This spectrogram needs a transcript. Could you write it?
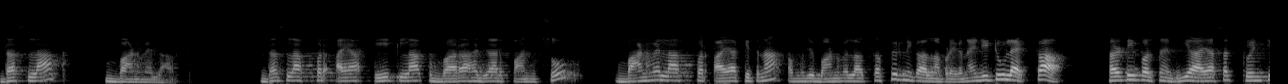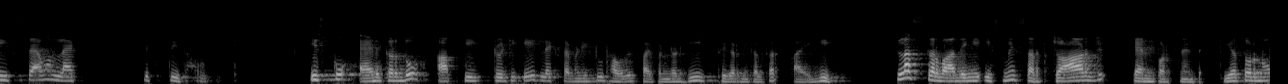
दस लाख, बानवे लाख। दस लाख पर आया एक लाख बारह हज़ार पाँच सौ। बानवे लाख पर आया कितना? अब मुझे बानवे लाख का फिर निकालना पड़ेगा। नाइन्टी टू लाख का थर्टी परसेंट, ये आया sir twenty seven lakh sixty thousand. इसको ऐड कर दो, आपकी twenty eight lakh seventy two thousand five hundred ही फिगर निकल कर आएगी। प्लस करवा देंगे इसमें सरचार्ज टेन परसेंट। यस और नो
